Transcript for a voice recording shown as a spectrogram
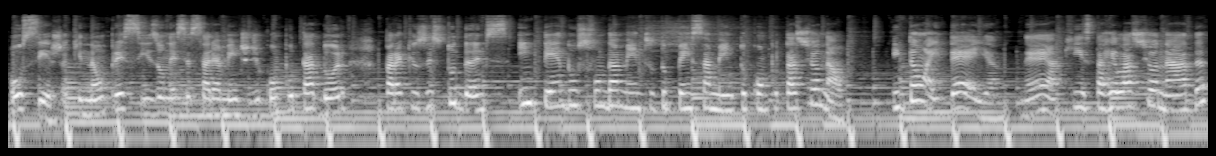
ou seja, que não precisam necessariamente de computador para que os estudantes entendam os fundamentos do pensamento computacional. Então a ideia, né, aqui está relacionada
